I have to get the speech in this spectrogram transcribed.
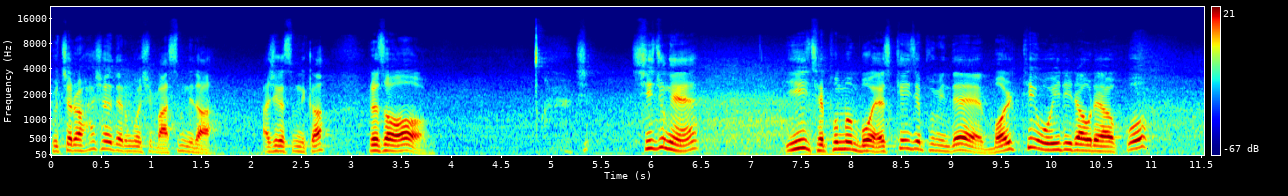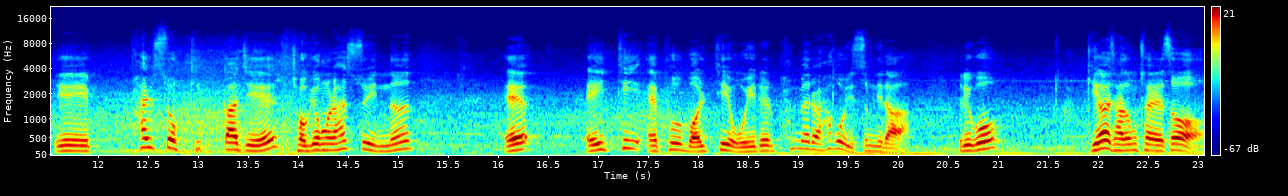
교체를 하셔야 되는 것이 맞습니다. 아시겠습니까? 그래서 시, 시중에 이 제품은 뭐 SK 제품인데 멀티 오일이라고 그래갖고 이 팔속까지 적용을 할 수 있는 에, ATF 멀티 오일을 판매를 하고 있습니다. 그리고 기아 자동차에서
